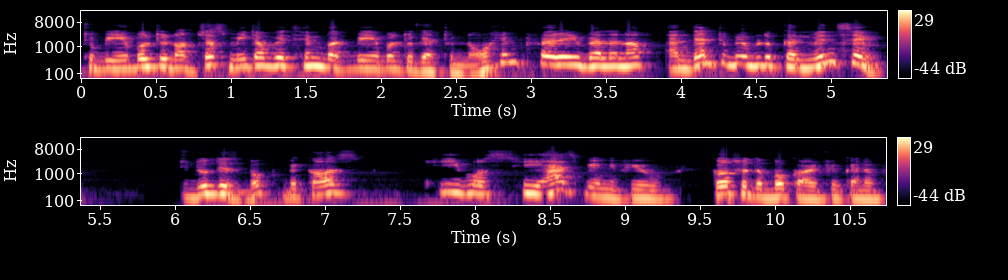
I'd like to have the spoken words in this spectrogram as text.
to be able to not just meet up with him, but be able to get to know him very well enough, and then to be able to convince him to do this book because he was he has been if you go through the book or if you kind of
